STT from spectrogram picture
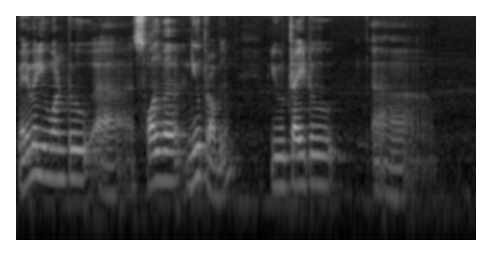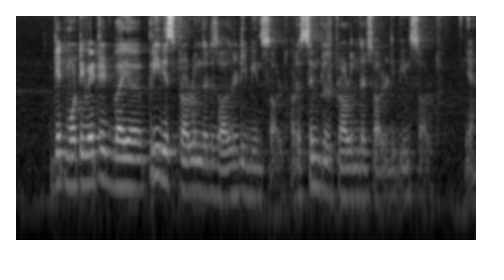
whenever you want to uh, solve a new problem you try to uh, get motivated by a previous problem that has already been solved or a simpler problem that's already been solved yeah.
